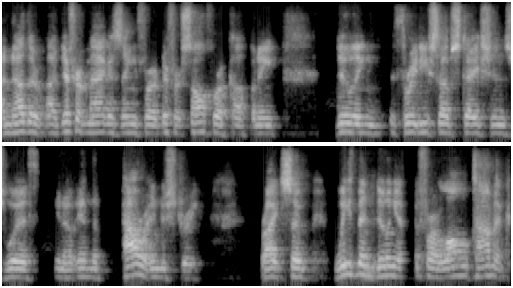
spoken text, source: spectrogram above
another, a different magazine for a different software company doing 3D substations with, you know, in the power industry, right? So we've been doing it for a long time. It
